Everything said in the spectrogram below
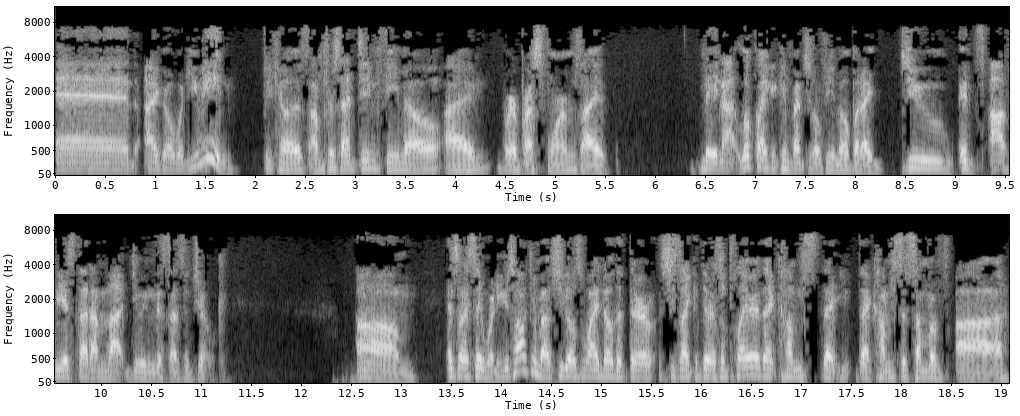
and I go, "What do you mean?" Because I'm presenting female, I wear breast forms, I may not look like a conventional female, but I do. It's obvious that I'm not doing this as a joke. Um, and so I say, "What are you talking about?" She goes, "Well, I know that there." She's like, "There's a player that comes that that comes to some of uh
